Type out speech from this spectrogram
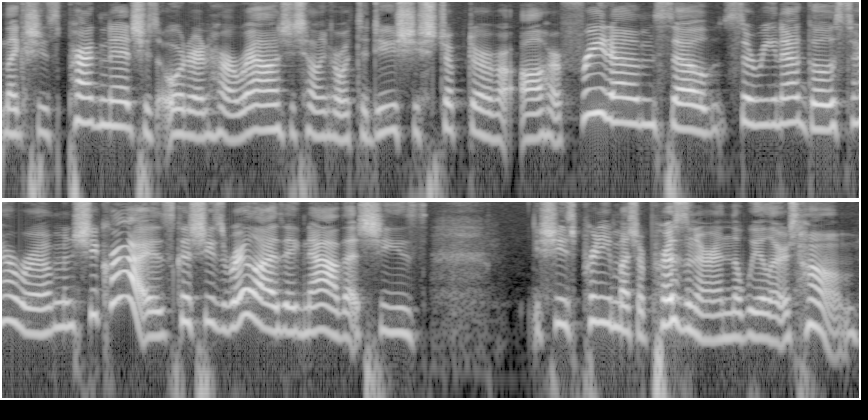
Like she's pregnant, she's ordering her around, she's telling her what to do. She stripped her of all her freedom. So Serena goes to her room and she cries because she's realizing now that she's she's pretty much a prisoner in the Wheeler's home.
